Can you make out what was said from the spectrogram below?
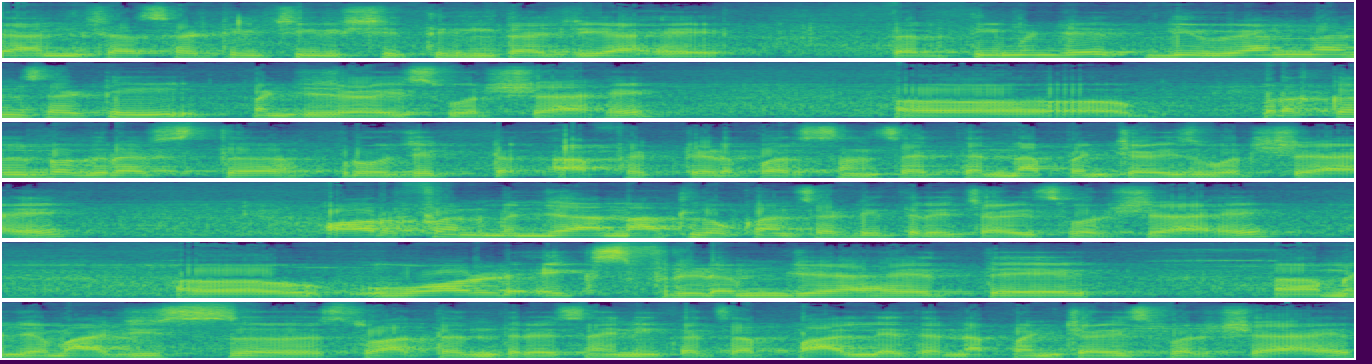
त्यांच्यासाठीची शिथिलता जी आहे तर ती म्हणजे दिव्यांगांसाठी पंचेचाळीस वर्ष आहे. प्रकल्पग्रस्त प्रोजेक्ट अफेक्टेड पर्सन्स आहेत त्यांना पंचेचाळीस वर्ष आहे. ऑर्फन म्हणजे अनाथ लोकांसाठी त्रेचाळीस वर्ष आहे. वॉर्ड एक्स फ्रीडम जे आहेत ते म्हणजे माजी स स्वातंत्र्य सैनिकाचा पाल्य त्यांना पंचेचाळीस वर्ष आहेत.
